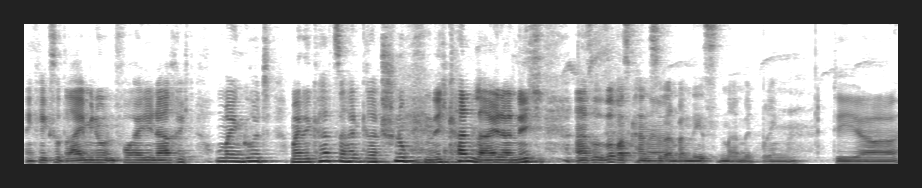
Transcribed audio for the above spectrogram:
dann kriegst du drei Minuten vorher die Nachricht, oh mein Gott, meine Katze hat gerade Schnupfen, ich kann leider nicht. Also sowas kannst du dann beim nächsten Mal mitbringen. Die äh,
